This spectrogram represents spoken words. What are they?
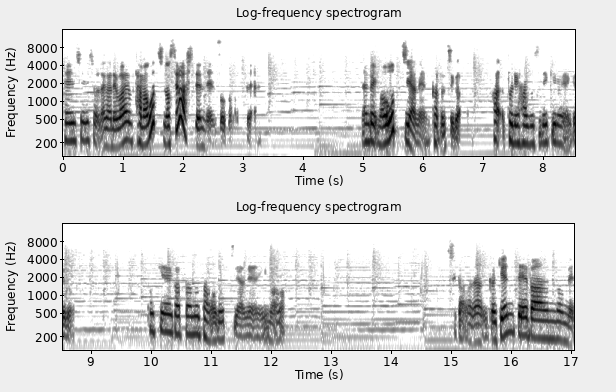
返信書の中でワイたまごっちの世話してんねんぞと思って。なんか今、ウォッチやねん、形が。は、取り外しできるんやけど。時計型のたまごっちやねん、今は。しかもなんか限定版のめっ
